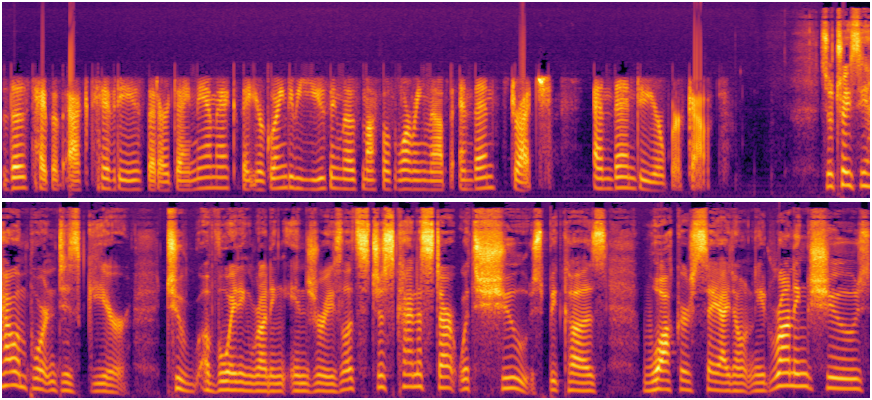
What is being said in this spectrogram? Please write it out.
those type of activities that are dynamic that you're going to be using those muscles warming up and then stretch and then do your workout. So, Tracy, how important is gear to avoiding running injuries? Let's just kind of start with shoes because walkers say I don't need running shoes.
